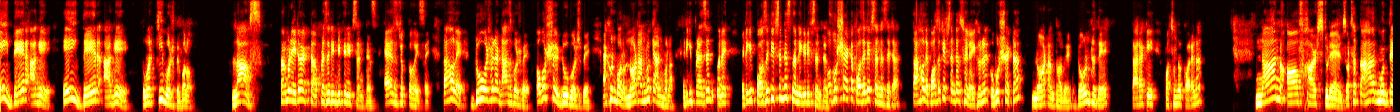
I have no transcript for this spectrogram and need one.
এই দের আগে এই দের আগে তোমার কি বসবে বলো? লাভস তার মানে এটাও একটা প্রেজেন্ট ইনডিফিনিট সেন্টেন্স অ্যাজ যুক্ত হয়েছে। তাহলে ডু বসবে না ডাজ বসবে? অবশ্যই ডু বসবে। এখন বলো নট আনব কি আনব না? এটা কি প্রেজেন্ট মানে এটা কি পজিটিভ সেন্টেন্স না নেগেটিভ সেন্টেন্স অবশ্যই একটা পজিটিভ সেন্টেন্স এটা। তাহলে পজিটিভ সেন্টেন্স হলে এখানে অবশ্যই একটা নট আনতে হবে। ডোন্ট দে তারা কি পছন্দ করে না? নান অফ হার স্টুডেন্টস অর্থাৎ তাহার মধ্যে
